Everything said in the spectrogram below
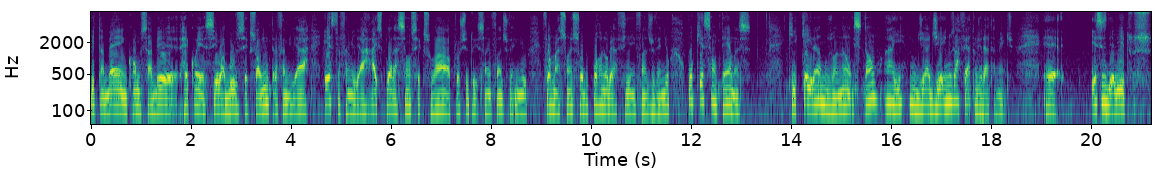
e também como saber reconhecer o abuso sexual intrafamiliar, extrafamiliar, a exploração sexual, a prostituição infanto-juvenil, informações sobre pornografia infanto-juvenil, porque são temas que, queiramos ou não, estão aí no dia a dia e nos afetam diretamente. É, esses delitos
